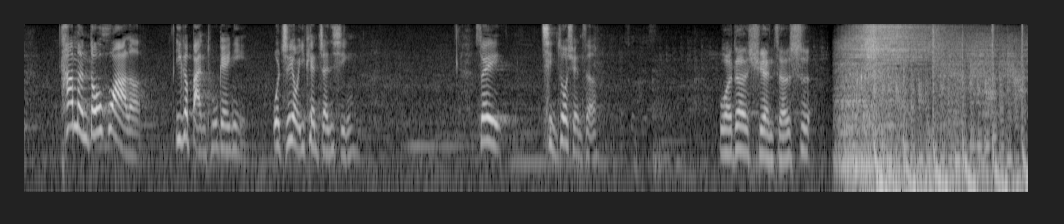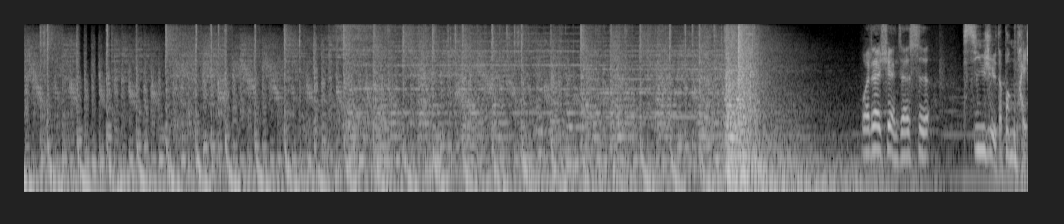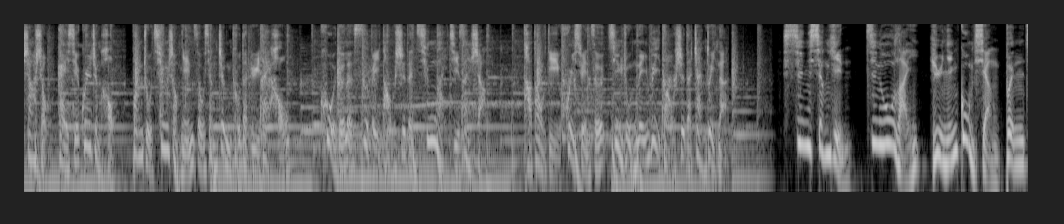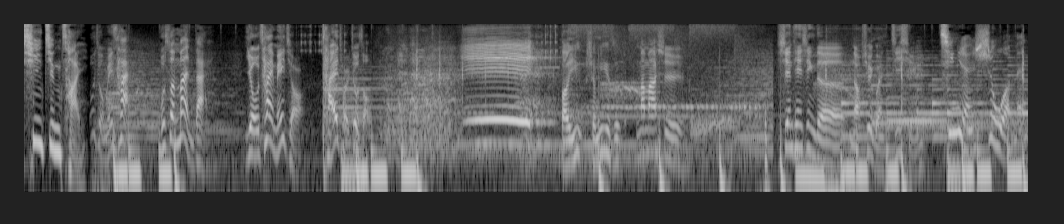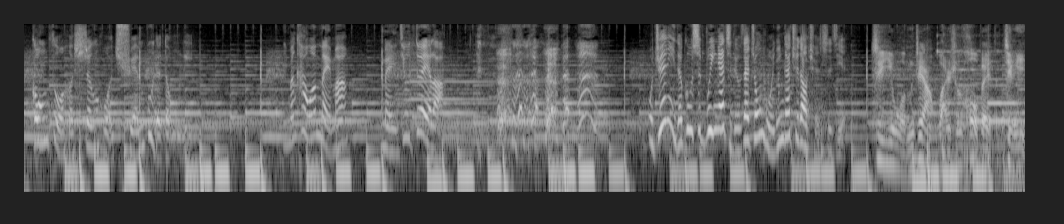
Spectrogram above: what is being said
他们都画了一个版图给你，我只有一片真心，所以请做选择。我的选择是我的选择是昔日的帮派杀手改邪归正后，帮助青少年走向正途的吕代豪，获得了四位导师的青睐及赞赏。他到底会选择进入哪位导师的战队呢？心相印，金欧来与您共享本期精彩。有酒没菜不算慢待，有菜没酒抬腿就走。宝仪什么意思？妈妈是先天性的脑血管畸形，亲人是我们工作和生活全部的动力。你们看我美吗？美就对了。我觉得你的故事不应该只留在中国，应该去到全世界。致以我们这样晚生后辈的敬意。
